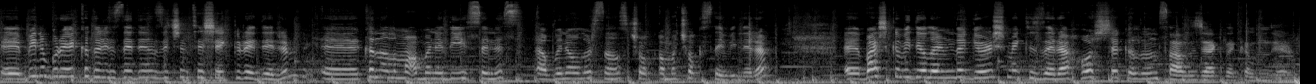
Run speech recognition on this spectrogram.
Ee, beni buraya kadar izlediğiniz için teşekkür ederim. Ee, kanalıma abone değilseniz, abone olursanız çok ama çok sevinirim. Ee, başka videolarımda görüşmek üzere. Hoşça kalın, sağlıcakla kalın diyorum.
